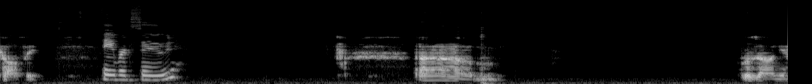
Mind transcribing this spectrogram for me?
Coffee. Favorite food? Um, lasagna.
